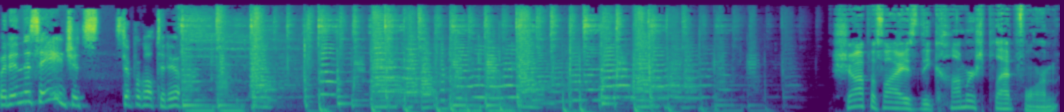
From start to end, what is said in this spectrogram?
But in this age, it's, it's difficult to do. Shopify is the commerce platform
